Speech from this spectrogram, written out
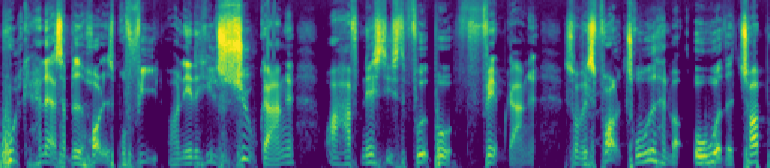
Hulk han er altså blevet holdets profil og har nettet hele syv gange og har haft næstsidste fod på fem gange. Så hvis folk troede, han var over the top,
